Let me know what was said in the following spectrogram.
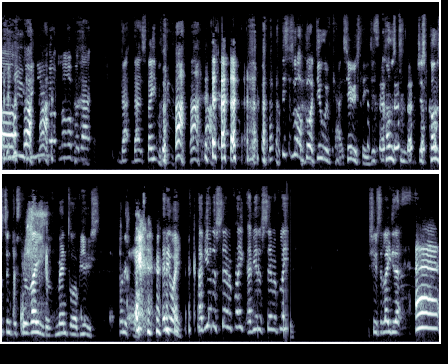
can, you, can you not laugh at that that that statement? this is what I've got to deal with, Kat. Seriously, just constant, just constant, just parade of mental abuse. Honestly. Anyway, have you heard of Sara Blake? Have you heard of Sara Blakely? She's the lady that uh,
